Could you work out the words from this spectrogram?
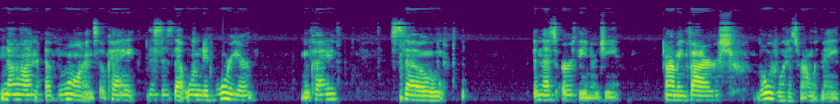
nine of wands, okay? This is that wounded warrior, okay? So, and that's earth energy. Or, I mean, fire. Lord, what is wrong with me?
